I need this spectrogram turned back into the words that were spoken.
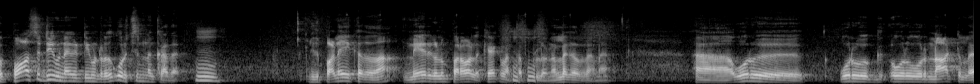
இப்போ பாசிட்டிவ் நெகட்டிவ்ன்றதுக்கு ஒரு சின்ன கதை. இது பழைய கதை தான். நேர்களும் பரவாயில்ல கேட்கலாம் தப்பு இல்லை நல்ல கதை தானே. ஒரு ஒரு ஒரு ஒரு நாட்டில்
